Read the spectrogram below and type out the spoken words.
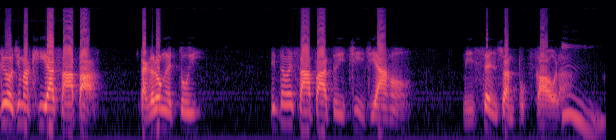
结果今嘛起啊三百，大家拢会堆，你等于三百堆技嘉吼，你胜算不高了。嗯，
